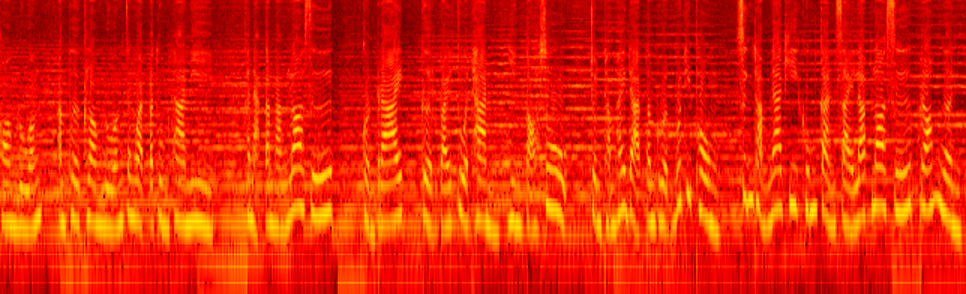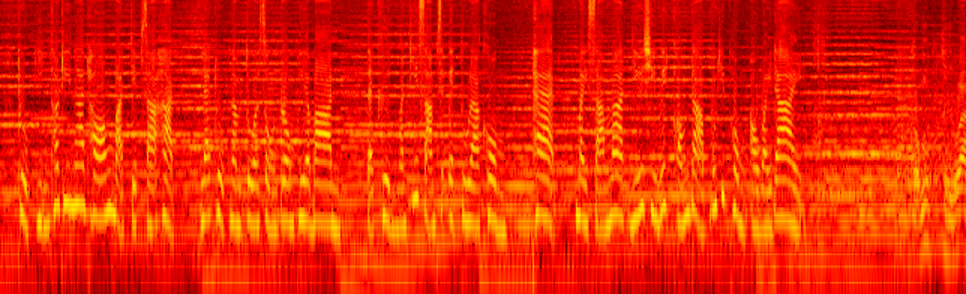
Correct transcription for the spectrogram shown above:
คลองหลวงอำเภอคลองหลวง จังหวัดปทุมธานี ขณะกำลังล่อซื้อ คนร้ายเกิดไว้ตัวทัน ยิงต่อสู้ จนทำให้ดาบตำรวจวุฒิพงศ์ซึ่งทำหน้าที่คุ้มกันสายลับล่อซื้อพร้อมเงิน ถูกยิงเข้าที่หน้าท้องบาดเจ็บสาหัส และถูกนำตัวส่งโรงพยาบาล แต่คืนวันที่ 31 ตุลาคม แพทย์ไม่สามารถยื้อชีวิตของดาบวุฒิพงศ์เอาไว้ได้ ผมถือว่า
